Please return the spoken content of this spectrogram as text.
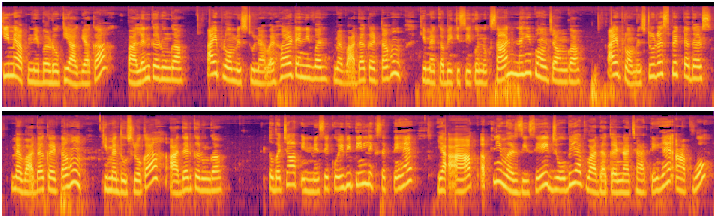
कि मैं अपने बड़ों की आज्ञा का पालन करूँगा। I promise to never hurt anyone मैं वादा करता हूँ कि मैं कभी किसी को नुकसान नहीं पहुँचाऊँगा। I promise to respect others मैं वादा करता हूँ कि मैं दूसरों का आदर करूँगा। तो बच्चों, आप इनमें से कोई भी तीन लिख सकते हैं या आप अपनी मर्ज़ी से जो भी आप वादा करना चाहते हैं, आप वो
